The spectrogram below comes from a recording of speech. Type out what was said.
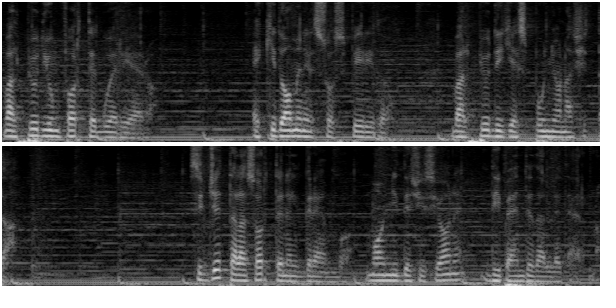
val più di un forte guerriero, e chi domina il suo spirito val più di chi espugna una città. Si getta la sorte nel grembo, ma ogni decisione dipende dall'Eterno.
